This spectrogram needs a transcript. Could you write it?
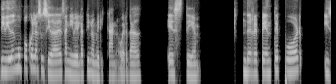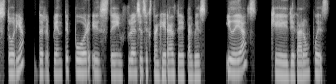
dividen un poco las sociedades a nivel latinoamericano, ¿verdad? Este, de repente por historia, de repente por este, influencias extranjeras de tal vez ideas que llegaron pues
